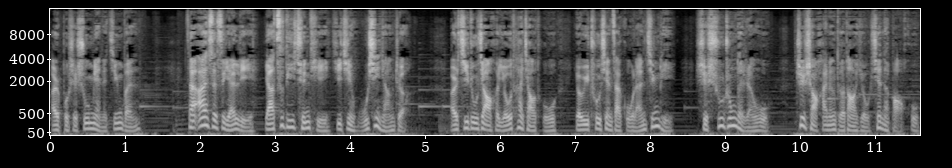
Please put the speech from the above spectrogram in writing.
而不是书面的经文。在 ISIS 眼里，雅兹迪群体接近无信仰者，而基督教和犹太教徒由于出现在古兰经里，是书中的人物，至少还能得到有限的保护。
